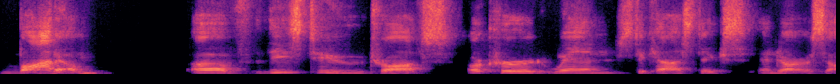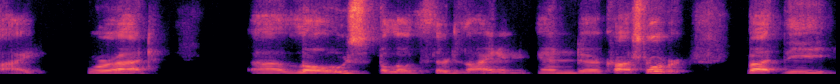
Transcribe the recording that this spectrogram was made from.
bottom of these two troughs occurred when stochastics and RSI were at uh, lows below the 30 line and, and uh, crossed over. But the,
